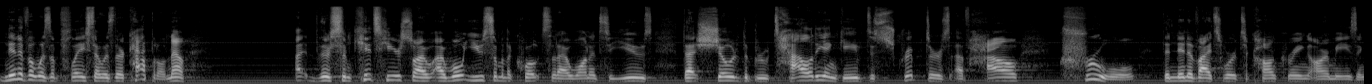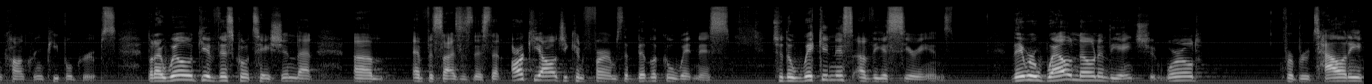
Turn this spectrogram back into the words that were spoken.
Nineveh was a place that was their capital. Now, I, there's some kids here, so I, I, won't use some of the quotes that I wanted to use that showed the brutality and gave descriptors of how cruel the Ninevites were to conquering armies and conquering people groups. But I will give this quotation that um, emphasizes this that archaeology confirms the biblical witness to the wickedness of the Assyrians. They were well known in the ancient world for brutality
